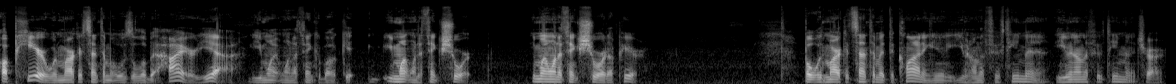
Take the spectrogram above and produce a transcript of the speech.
Up here, when market sentiment was a little bit higher, yeah, you might want to think about get, you might want to think short. You might want to think short up here. But with market sentiment declining, even on the 15 minute, even on the 15 minute chart,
